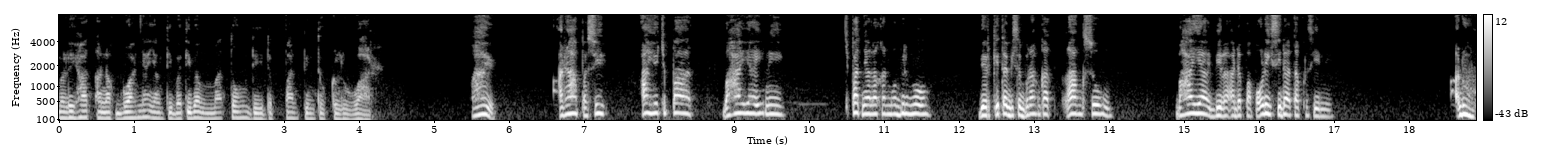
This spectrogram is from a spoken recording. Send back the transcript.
melihat anak buahnya yang tiba-tiba mematung di depan pintu keluar. Hai, ada apa sih? Ayo cepat, bahaya ini. Cepat nyalakan mobilmu, biar kita bisa berangkat langsung. Bahaya bila ada pak polisi datang ke sini. Aduh,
